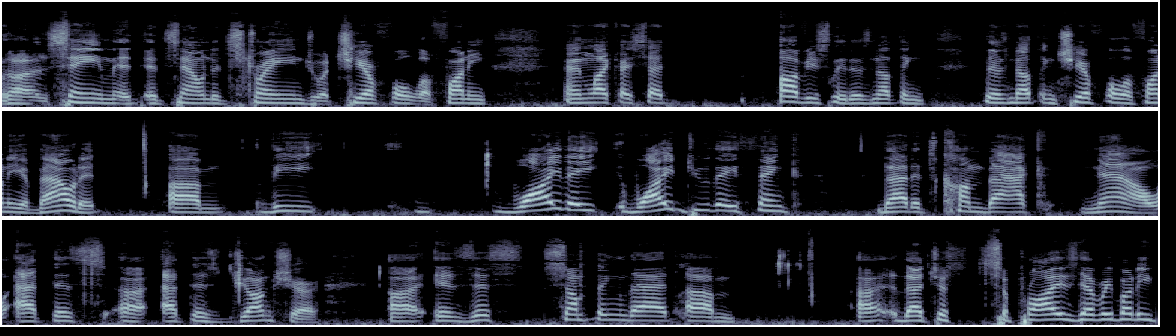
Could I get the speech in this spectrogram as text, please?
uh, saying it, it sounded strange or cheerful or funny, and like I said, obviously there's nothing there's nothing cheerful or funny about it. Um, the why they why do they think that it's come back now at this uh, at this juncture? Uh, is this something that um, uh, that just surprised everybody,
